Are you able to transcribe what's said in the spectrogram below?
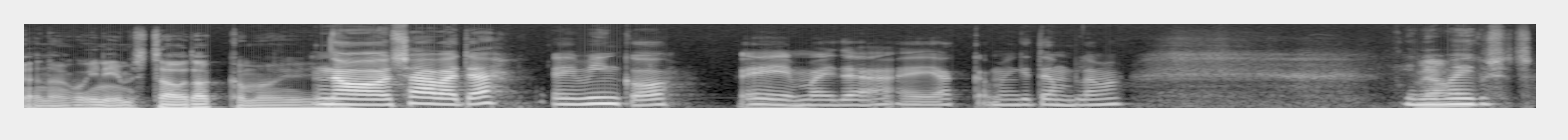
ja nagu inimesed saavad hakkama või no saavad jah, ei vingu, ei, ma ei tea, ei hakka mingi tõmblema. inimõigused.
